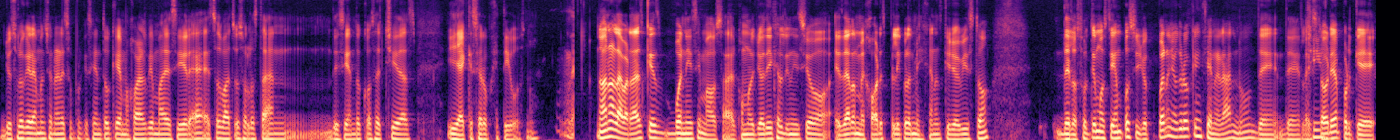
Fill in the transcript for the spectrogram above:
yo solo quería mencionar eso porque siento que a lo mejor alguien va a decir, eh, estos vatos solo están diciendo cosas chidas y hay que ser objetivos, ¿no? No, no, la verdad es que es buenísima. O sea, como yo dije al inicio, es de las mejores películas mexicanas que yo he visto de los últimos tiempos y yo, bueno, yo creo que en general, ¿no? De, de la Sí. historia porque,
